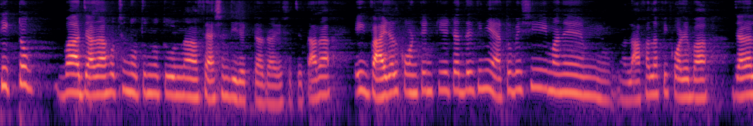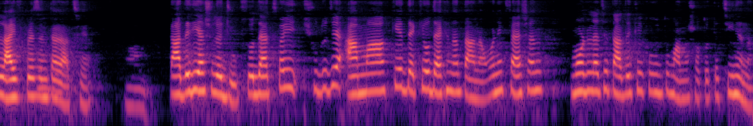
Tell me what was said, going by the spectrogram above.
টিকটক বা যারা হচ্ছে নতুন নতুন ফ্যাশন ডিরেক্টররা এসেছে তারা এই ভাইরাল কন্টেন্ট ক্রিয়েটারদেরকে নিয়ে এত বেশি মানে লাফালাফি করে বা যারা লাইভ প্রেজেন্টার আছে তাদেরই আসলে যুগ। সো দ্যাটস ওয়াই শুধু যে আমাকে কেউ দেখে না তা না অনেক ফ্যাশন মডেল আছে তাদেরকে কিন্তু মানুষ অতটা চিনে না।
